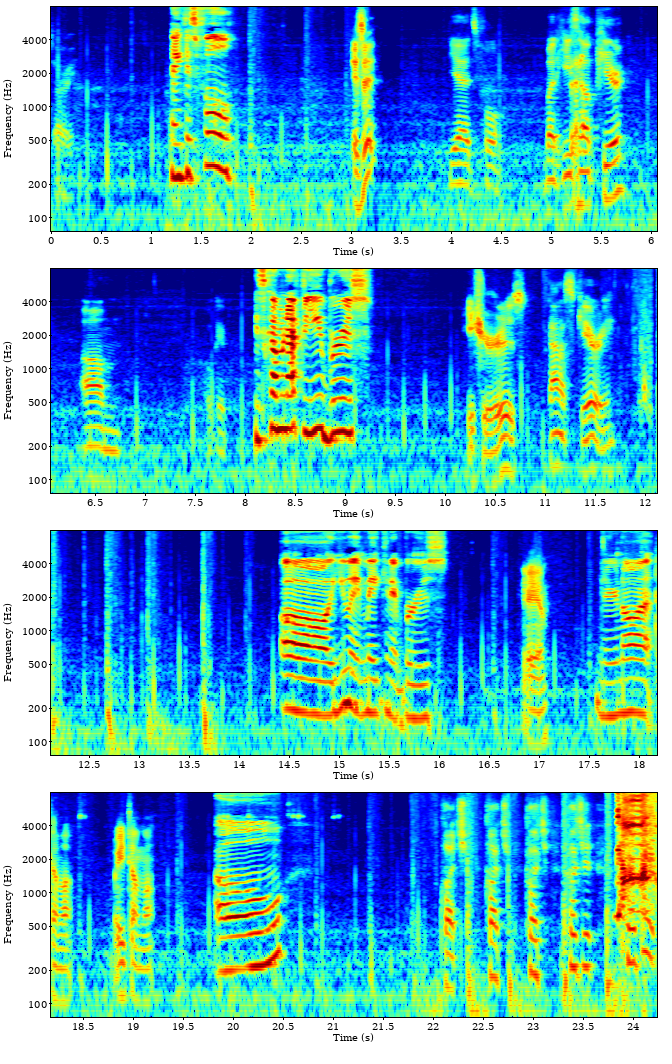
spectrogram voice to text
Sorry. Tank is full. Is it? Yeah, it's full. But he's up here. Um, okay, He's coming after you, Bruce. He sure is. kind of scary. Oh, you ain't making it, Bruce. Yeah, I am. No, you're not. Talking about. What are you talking about? Oh. Clutch, clutch, clutch, clutch it, clutch it.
